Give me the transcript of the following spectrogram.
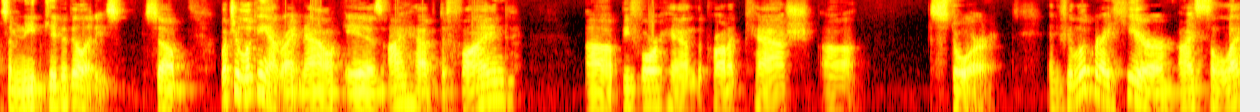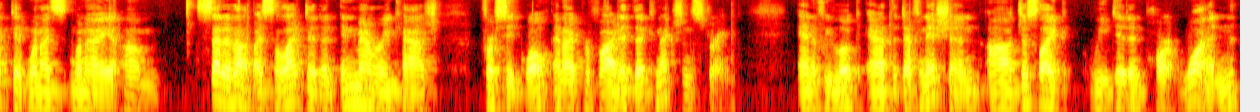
some neat capabilities. So what you're looking at right now is I have defined uh, beforehand the product cache uh, store. And if you look right here, I selected when I when I um, set it up, I selected an in-memory cache for SQL, and I provided the connection string. And if we look at the definition, uh, just like we did in part one,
